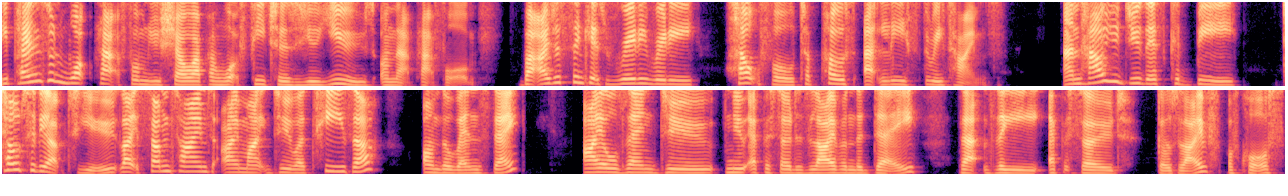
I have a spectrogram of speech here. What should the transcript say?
Depends on what platform you show up and what features you use on that platform. But I just think it's really, really helpful to post at least three times. And how you do this could be totally up to you. Like sometimes I might do a teaser on the Wednesday. I'll then do new episode is live on the day that the episode goes live, of course.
